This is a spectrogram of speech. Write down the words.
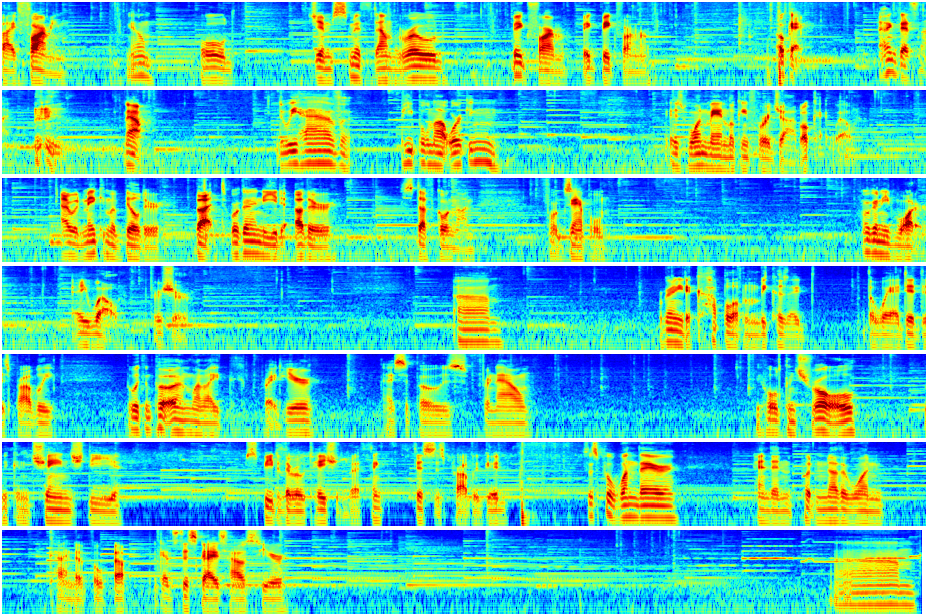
by farming. You know, old Jim Smith down the road, big farmer, big big farmer. Okay, I think that's nine. now, do we have people not working? There's one man looking for a job. Okay, well, I would make him a builder, but we're going to need other stuff going on. For example, we're going to need water. A well, for sure. Um, we're to need a couple of them because I, the way I did this probably. But we can put one like right here, I suppose, for now. we hold control, we can change the speed of the rotation, but I think this is probably good. So let's put one there, and then put another one kind of up against this guy's house here. Um,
